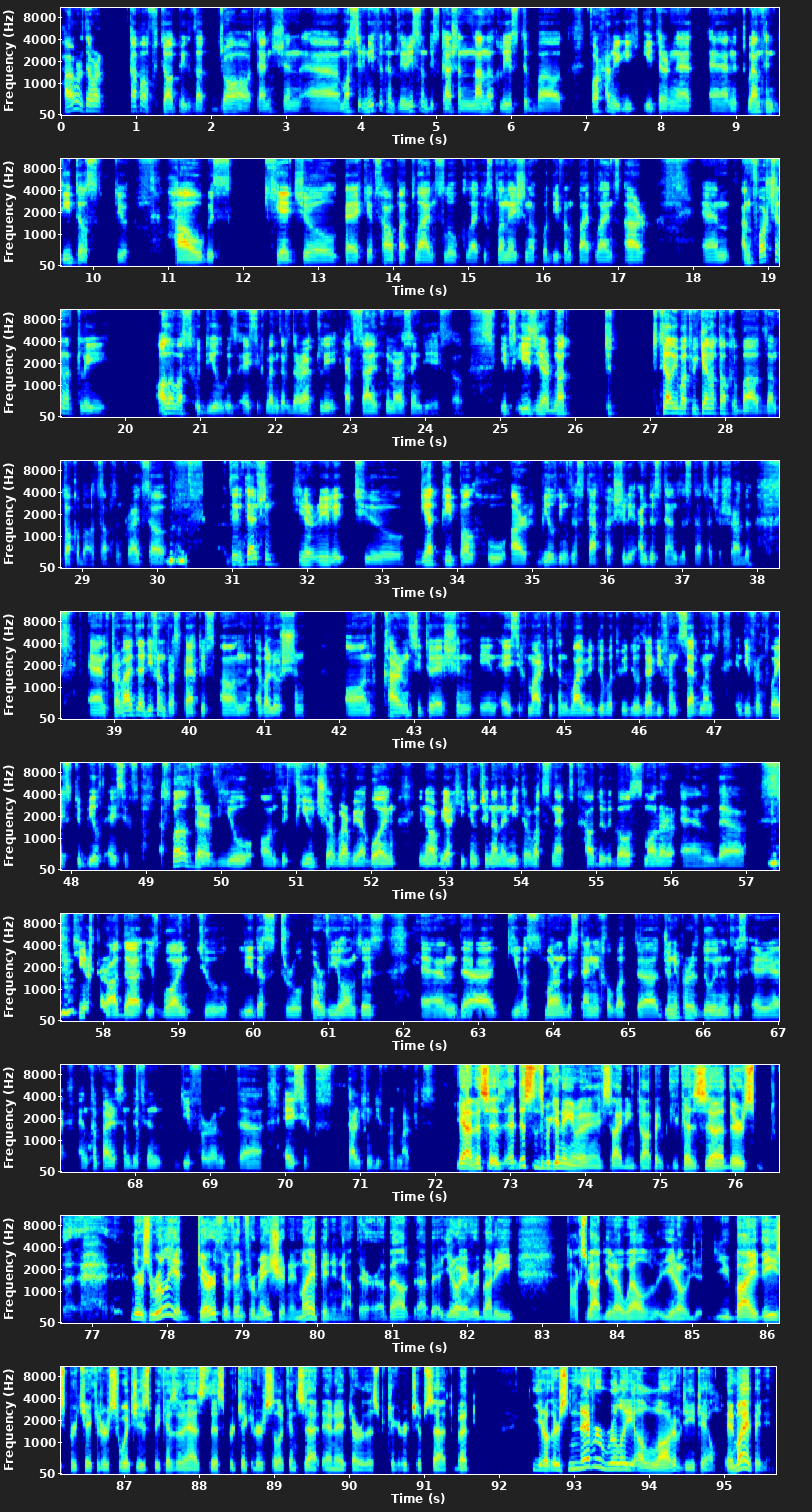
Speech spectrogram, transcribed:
However, there were a couple of topics that draw our attention. Uh, most significantly, recent discussion, none of least about 400 gig Ethernet, and it went in details to how we schedule packets, how pipelines look like, explanation of what different pipelines are and unfortunately, all of us who deal with ASIC vendors directly have signed numerous NDAs. So it's easier not to, to tell you what we cannot talk about than talk about something, right? So mm-hmm. the intention here really to get people who are building the stuff actually understand the stuff such as Sharada and provide their different perspectives on evolution on current situation in ASIC market and why we do what we do. There are different segments and different ways to build ASICs, as well as their view on the future, where we are going. You know, we are hitting three nanometer. What's next? How do we go smaller? And uh, mm-hmm. here, Sharada is going to lead us through her view on this and uh, give us more understanding of what uh, Juniper is doing in this area and comparison between different uh, ASICs targeting different markets. Yeah, this is uh, this is the beginning of an exciting topic because uh, there's uh, there's really a dearth of information, in my opinion, out there about uh, you know everybody talks about you know well you know you buy these particular switches because it has this particular silicon set in it or this particular chipset, but you know there's never really a lot of detail, in my opinion,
